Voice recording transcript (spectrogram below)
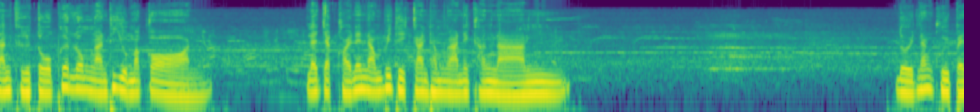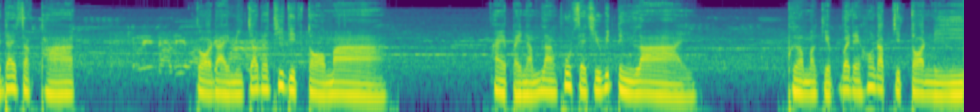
นั่นคือตัวเพื่อนร่วมงานที่อยู่มาก่อน และจะคอยแนะนำวิธีการทำงานในครั้งนั้น โดยนั่งคุยไปได้สักพัก ก็ได้มีเจ้าหน้าที่ติดต่อมา ให้ไปนำร่างผู้เสียชีวิตหนึ่งลาย เพื่อมาเก็บไว้ในห้องดับจิตตอนนี้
